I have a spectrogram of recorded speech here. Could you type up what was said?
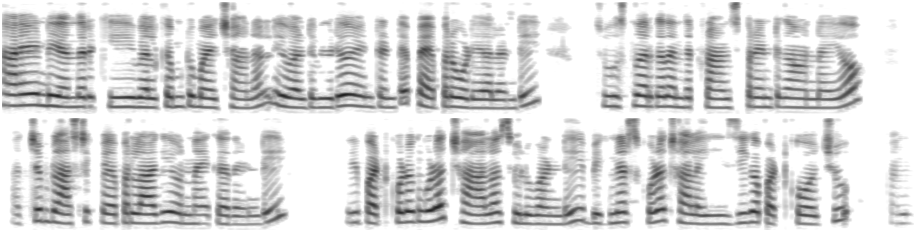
హాయ్ అండి అందరికీ. Welcome to my channel. ఇవాళ వీడియో ఏంటంటే పేపర్ ఒడేయాలండి. చూస్తున్నారు కదా ఎంత ట్రాన్స్పరెంట్గా ఉన్నాయో. అచ్చం ప్లాస్టిక్ పేపర్ లాగే ఉన్నాయి కదండి. ఇవి పట్టుకోవడం కూడా చాలా సులువండి. బిగినర్స్ కూడా చాలా ఈజీగా పట్టుకోవచ్చు. అంత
